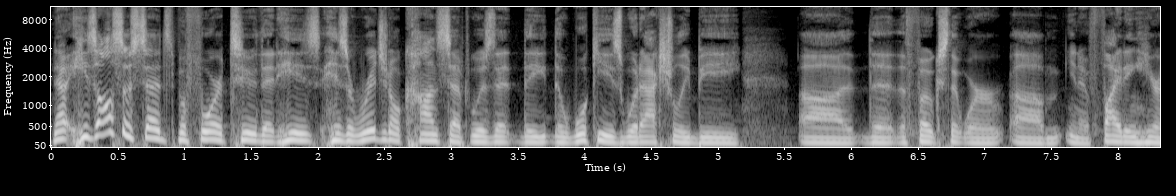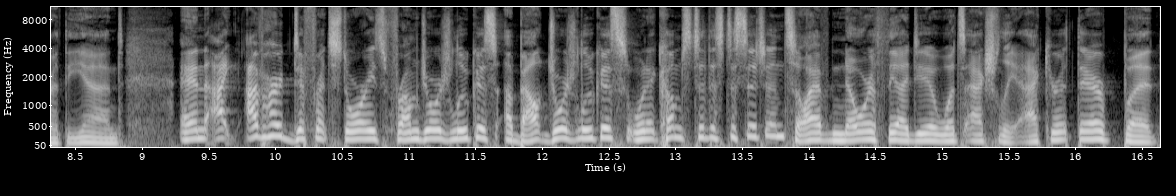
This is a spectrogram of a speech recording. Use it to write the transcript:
Now he's also said before too that his his original concept was that the the Wookiees would actually be uh, the the folks that were um, you know fighting here at the end, and I I've heard different stories from George Lucas about George Lucas when it comes to this decision, so I have no earthly idea what's actually accurate there, but.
